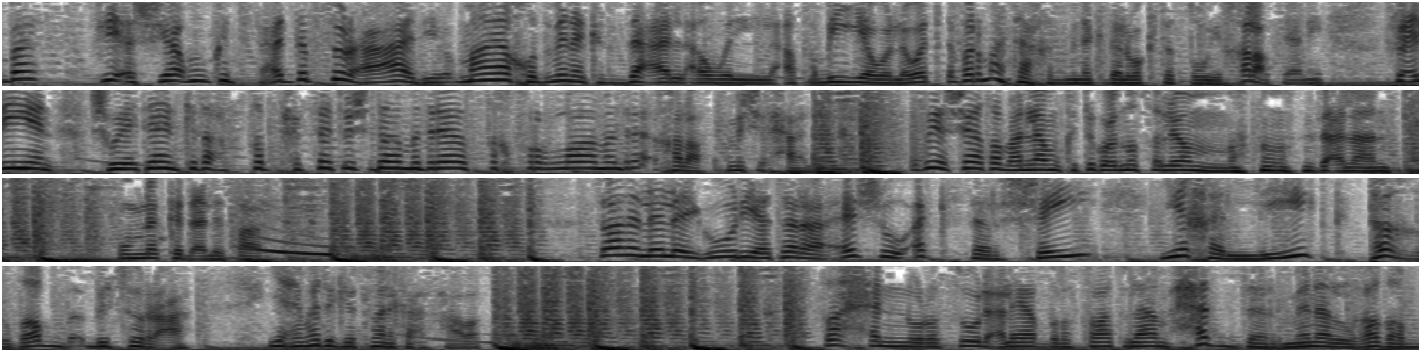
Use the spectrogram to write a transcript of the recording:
بس في أشياء ممكن تتعدى بسرعة عادي. ما ياخذ منك الزعل أو العصبية ولا whatever ما تاخذ منك ذا الوقت الطويل. خلاص يعني فعليا شويتين كذا عصبت حسيت إيش ده؟ مدري أستغفر الله مدري خلاص مشي الحال. وفي أشياء طبعا لا ممكن تقعد نص اليوم زعلان ومنكد على اللي صار سؤال الليلة يقول يا ترى إيش هو أكثر شيء يخليك تغضب بسرعة؟ يعني ما تقدر تملك أعصابك. صح إنه الرسول عليه أفضل الصلاة والسلام حذر من الغضب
